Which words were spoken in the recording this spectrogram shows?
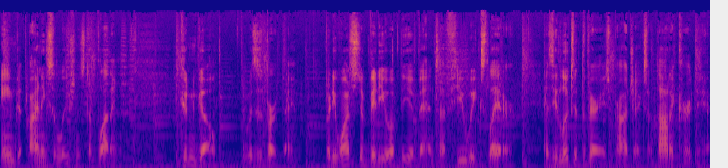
aimed at finding solutions to flooding. He couldn't go, it was his birthday, but he watched a video of the event a few weeks later. As he looked at the various projects, a thought occurred to him.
